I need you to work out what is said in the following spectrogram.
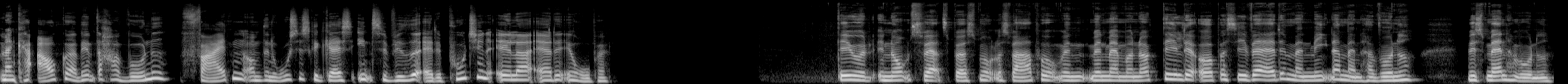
man kan afgøre, hvem der har vundet fejden om den russiske gas indtil videre? Er det Putin, eller er det Europa? Det er jo et enormt svært spørgsmål at svare på, men, men man må nok dele det op og sige, hvad er det, man mener, man har vundet, hvis man har vundet.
